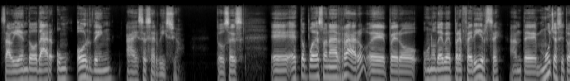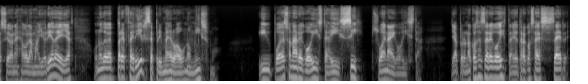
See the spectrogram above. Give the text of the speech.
sabiendo dar un orden a ese servicio. Entonces, eh, esto puede sonar raro, eh, pero uno debe preferirse ante muchas situaciones o la mayoría de ellas, uno debe preferirse primero a uno mismo. Y puede sonar egoísta, y sí, suena egoísta. Ya, pero una cosa es ser egoísta y otra cosa es ser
